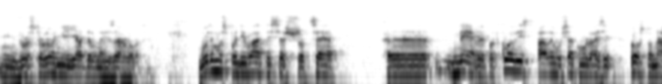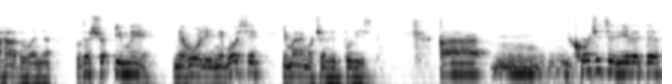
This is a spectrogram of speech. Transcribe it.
двосторонньої ядерної загрози. Будемо сподіватися, що це е, не випадковість, але у всякому разі просто нагадування про те, що і ми не голі і не босі, і маємо чим відповісти. А хочеться вірити,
